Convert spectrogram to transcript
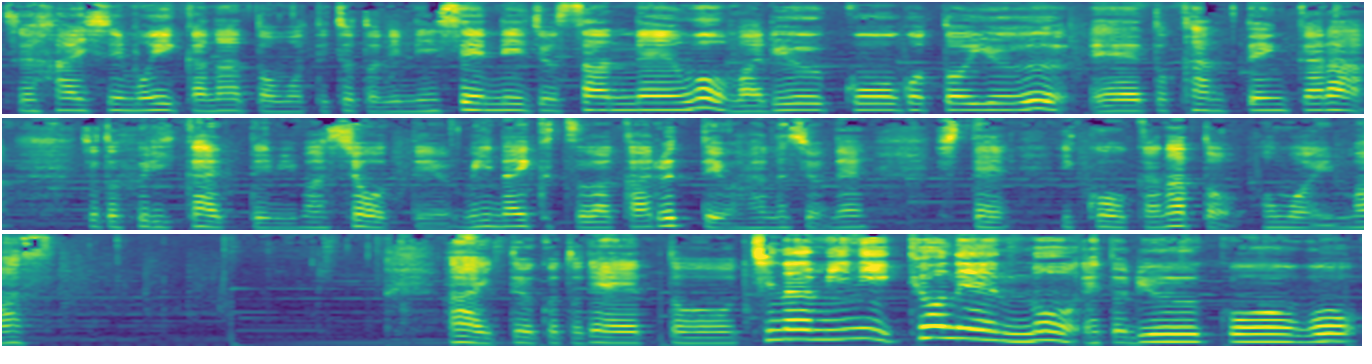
そういう配信もいいかなと思ってちょっとね2023年を、まあ、流行語という、えーと、観点からちょっと振り返ってみましょうっていうみんないくつわかるっていう話をねしていこうかなと思います。はい。ということで、えっと、ちなみに去年の、えっと、流行語、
